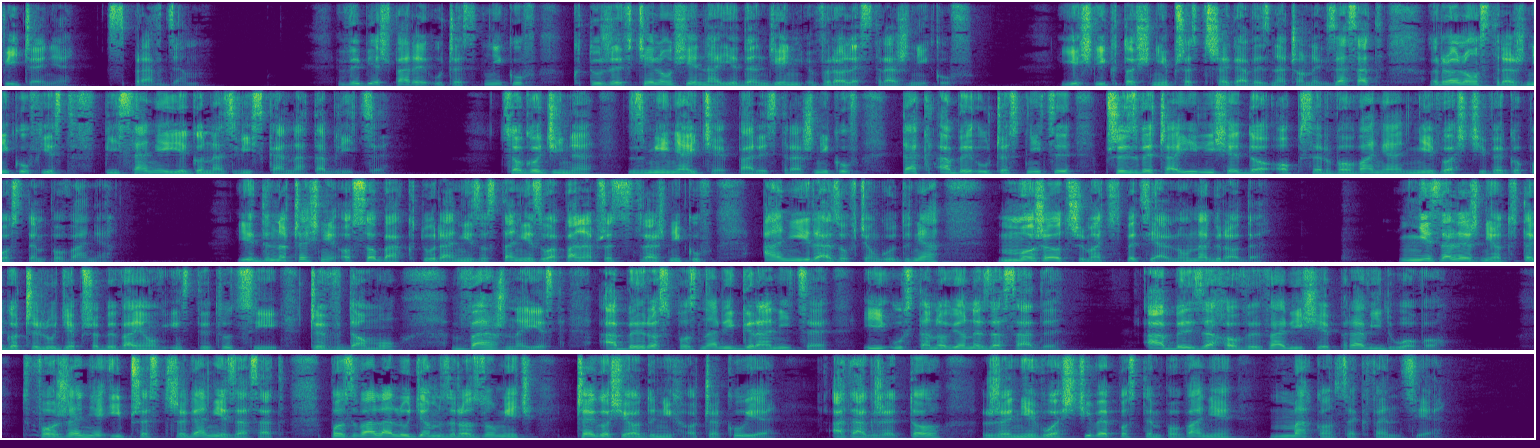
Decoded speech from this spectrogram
Ćwiczenie. Sprawdzam. Wybierz parę uczestników, którzy wcielą się na jeden dzień w rolę strażników. Jeśli ktoś nie przestrzega wyznaczonych zasad, rolą strażników jest wpisanie jego nazwiska na tablicy. Co godzinę zmieniajcie pary strażników, tak aby uczestnicy przyzwyczaili się do obserwowania niewłaściwego postępowania. Jednocześnie osoba, która nie zostanie złapana przez strażników ani razu w ciągu dnia, może otrzymać specjalną nagrodę. Niezależnie od tego, czy ludzie przebywają w instytucji czy w domu, ważne jest, aby rozpoznali granice i ustanowione zasady, aby zachowywali się prawidłowo. Tworzenie i przestrzeganie zasad pozwala ludziom zrozumieć, czego się od nich oczekuje, a także to, że niewłaściwe postępowanie ma konsekwencje.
